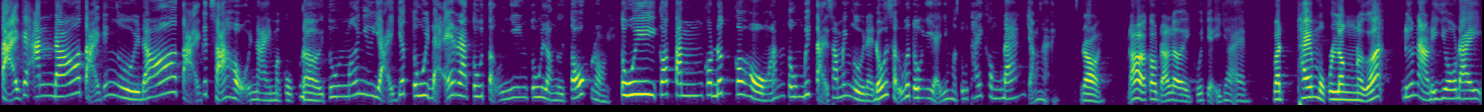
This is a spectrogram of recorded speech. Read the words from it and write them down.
Tại cái anh đó, tại cái người đó, tại cái xã hội này mà cuộc đời tôi mới như vậy chứ tôi đẻ ra, tôi tự nhiên tôi là người tốt rồi. Tôi có tâm, có đức, có hồn lắm, tôi không biết tại sao mấy người này đối xử với tôi như vậy nhưng mà tôi thấy không đáng chẳng hạn. Rồi, đó là câu trả lời của chị cho em và thêm một lần nữa, đứa nào đi vô đây,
